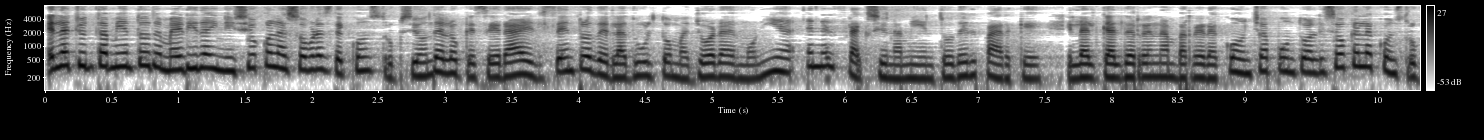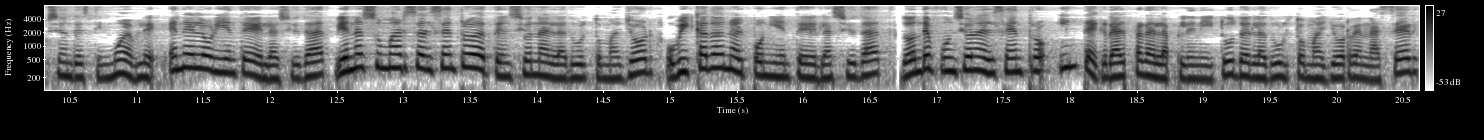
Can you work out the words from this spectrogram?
El Ayuntamiento de Mérida inició con las obras de construcción de lo que será el Centro del Adulto Mayor Armonía en el fraccionamiento del parque. El alcalde Renan Barrera Concha puntualizó que la construcción de este inmueble en el oriente de la ciudad viene a sumarse al Centro de Atención al Adulto Mayor, ubicado en el poniente de la ciudad, donde funciona el Centro Integral para la Plenitud del Adulto Mayor Renacer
